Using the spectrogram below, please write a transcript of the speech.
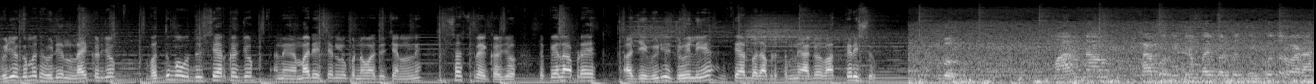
વીડિયો ગમે તો વિડીયોને લાઈક કરજો વધુમાં વધુ શેર કરજો અને અમારી ચેનલ ઉપર નવા જે ચેનલને સબસ્ક્રાઈબ કરજો. તો પહેલાં આપણે આ જે વીડિયો જોઈ લઈએ ત્યારબાદ આપણે તમને આગળ વાત કરીશું. મારું નામ ઠાકોર વિક્રમભાઈ પરબતભાઈ કોતરવાડા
